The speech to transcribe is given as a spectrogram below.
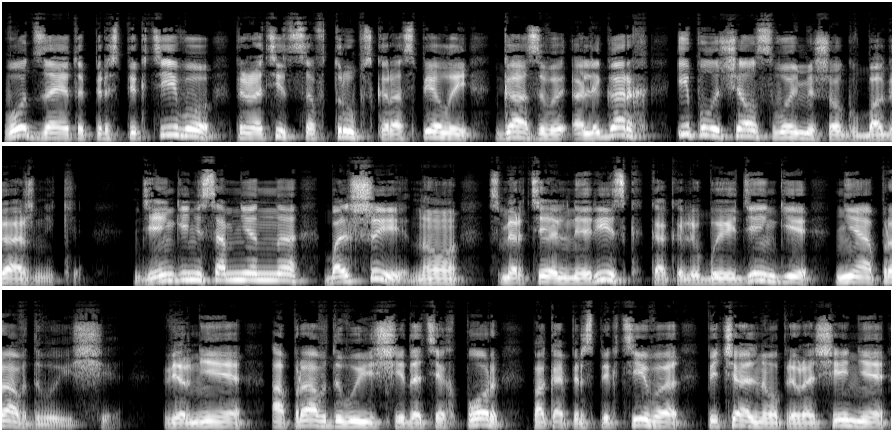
Вот за эту перспективу превратиться в труп скороспелый газовый олигарх и получал свой мешок в багажнике. Деньги, несомненно, большие, но смертельный риск, как и любые деньги, не оправдывающие. Вернее, оправдывающие до тех пор, пока перспектива печального превращения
